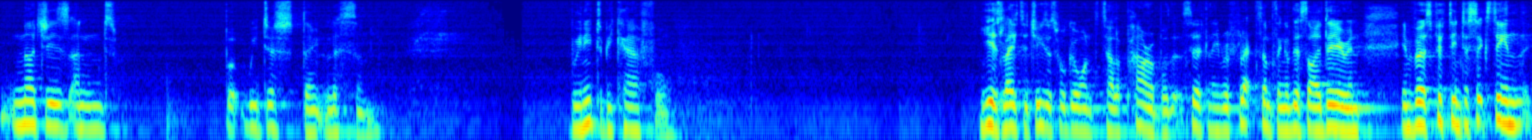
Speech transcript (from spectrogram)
nudges and but we just don't listen. We need to be careful. Years later, Jesus will go on to tell a parable that certainly reflects something of this idea. In, in verse 15 to 16, do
